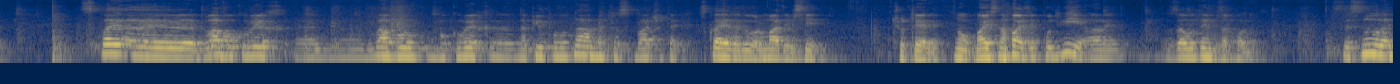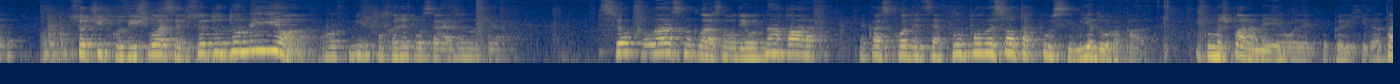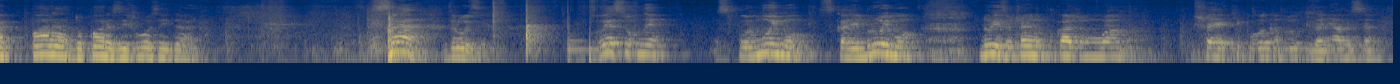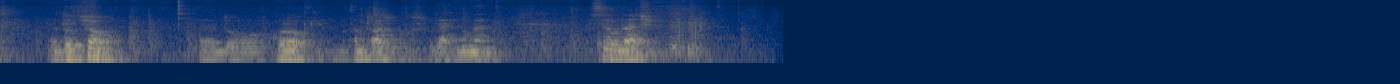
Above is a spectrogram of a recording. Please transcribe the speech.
Скле... е, Два бокових, два бокових напівполотна, ми тут бачите, склеїли до громади всі чотири. Ну, мають на увазі по дві, але за одним заходом. Стиснули, все чітко зійшлося, все до, до. От між покажи посередину ще. Все класно, класно. От і одна пара, яка сходиться по, по висотах по всім, є друга пара. Тут між парами є як перехід. А так пара до пари зійшлося ідеально. Все, друзі. Висохне, сформуємо, скалібруємо. Ну і, звичайно, покажемо вам ще, як ті полотна будуть зайнялися до цього, е, до коробки. Там теж був момент. Все, удачі.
